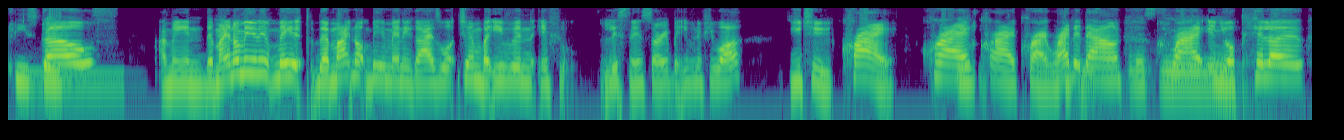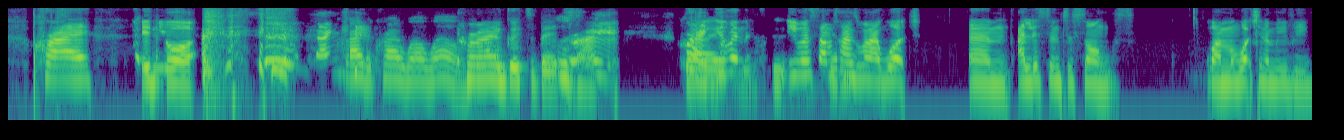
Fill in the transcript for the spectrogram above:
Please, girls. Do. I mean, there might not be any, may, there might not be many guys watching, but even if listening, sorry, but even if you are, you too cry, cry, mm-hmm. cry, cry. Write it down. Honestly. Cry in your pillow. Cry in your. cry to cry well, well. Cry and go to bed. Cry. Cry. Even even sometimes yeah. when I watch, um, I listen to songs, or I'm watching a movie.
